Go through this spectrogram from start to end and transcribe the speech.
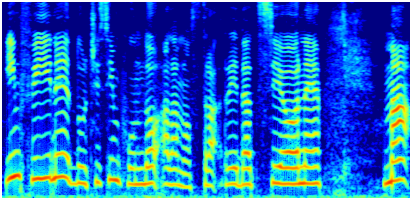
infine, dulcis in fundo, alla nostra redazione. Ma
